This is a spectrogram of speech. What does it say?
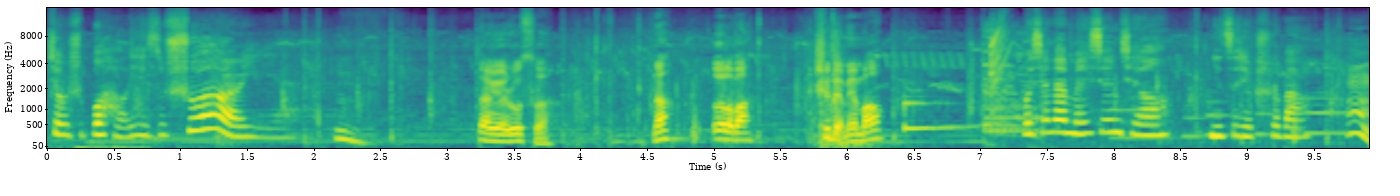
就是不好意思说而已。嗯但愿如此。那饿了吧？吃点面包。我现在没心情，你自己吃吧。嗯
